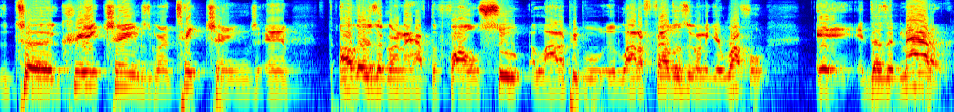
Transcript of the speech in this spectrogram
to create change is going to take change, and others are going to have to follow suit. A lot of people, a lot of fellas are going to get ruffled. It, it doesn't matter.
